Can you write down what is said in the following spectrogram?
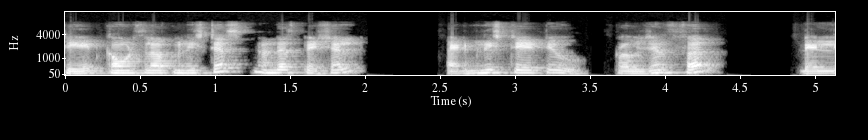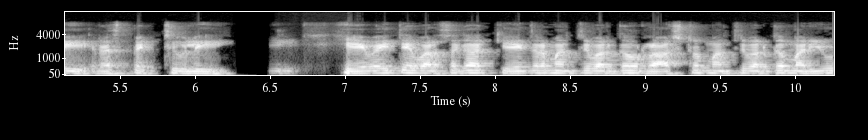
state council of ministers and the special administrative provisions for Delhi respectively ఏవైతే వరుసగా కేంద్ర మంత్రివర్గం రాష్ట్ర మంత్రివర్గం మరియు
